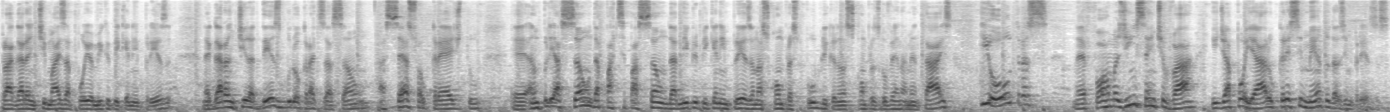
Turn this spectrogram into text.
para garantir mais apoio à micro e pequena empresa, né, garantir a desburocratização, acesso ao crédito, é, ampliação da participação da micro e pequena empresa nas compras públicas, nas compras governamentais e outras né, formas de incentivar e de apoiar o crescimento das empresas,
